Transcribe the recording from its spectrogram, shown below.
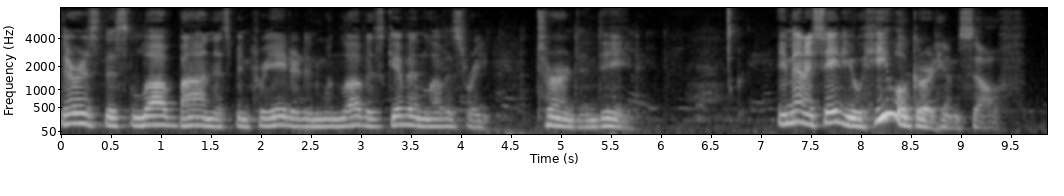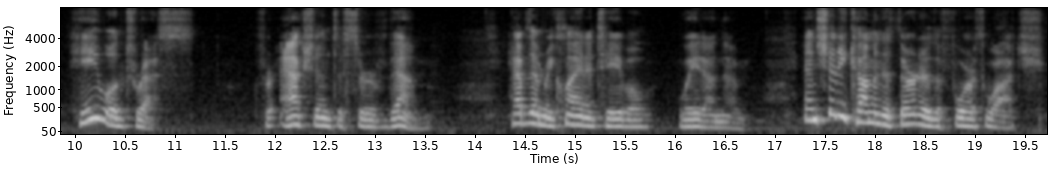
There is this love bond that's been created, and when love is given, love is returned indeed. Amen. I say to you, he will gird himself, he will dress for action to serve them. Have them recline at table, wait on them. And should he come in the third or the fourth watch?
